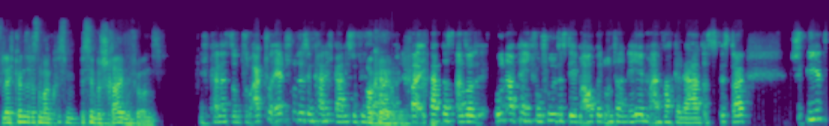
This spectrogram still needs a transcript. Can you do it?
vielleicht können Sie das noch mal ein bisschen beschreiben für uns. Ich kann es so zum aktuellen Schulsystem kann ich gar nicht so viel okay. sagen. Weil ich habe das also unabhängig vom Schulsystem auch in Unternehmen einfach gelernt. Es ist da spielt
